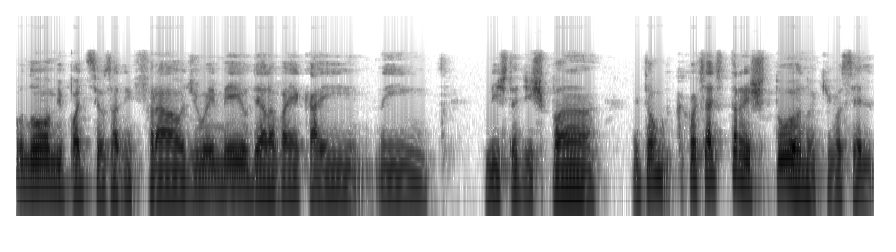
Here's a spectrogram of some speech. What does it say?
o nome pode ser usado em fraude, o e-mail dela vai cair em lista de spam. Então, a quantidade de transtorno que você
